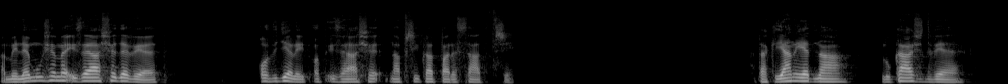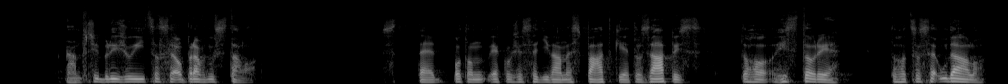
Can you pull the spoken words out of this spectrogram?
A my nemůžeme Izajáše 9 oddělit od Izajáše například 53. A tak Jan 1, Lukáš 2 nám přibližují, co se opravdu stalo. Té, potom, jakože se díváme zpátky, je to zápis toho historie, toho, co se událo.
